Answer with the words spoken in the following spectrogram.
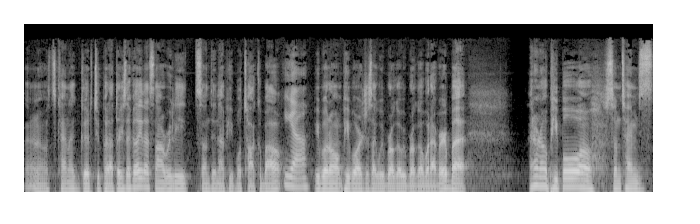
I don't know. It's kind of good to put out there because I feel like that's not really something that people talk about. Yeah. People don't. People are just like we broke up, we broke up, whatever. But I don't know. People sometimes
